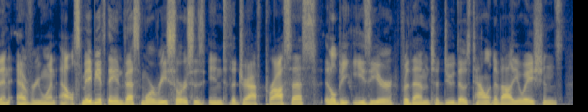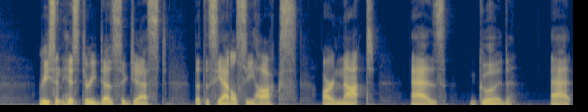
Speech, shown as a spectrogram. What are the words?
than everyone else. Maybe if they invest more resources into the draft process, it'll be easier for them to do those talent evaluations. Recent history does suggest that the Seattle Seahawks are not as good at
